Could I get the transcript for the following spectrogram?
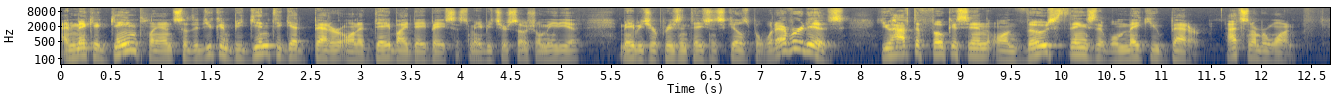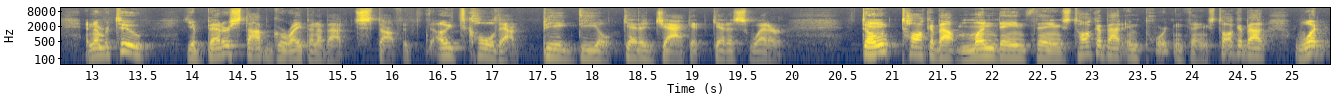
and make a game plan so that you can begin to get better on a day by day basis. Maybe it's your social media, maybe it's your presentation skills, but whatever it is, you have to focus in on those things that will make you better. That's number one. And number two, you better stop griping about stuff. It's, oh, it's cold out. Big deal. Get a jacket, get a sweater. Don't talk about mundane things. Talk about important things. Talk about what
